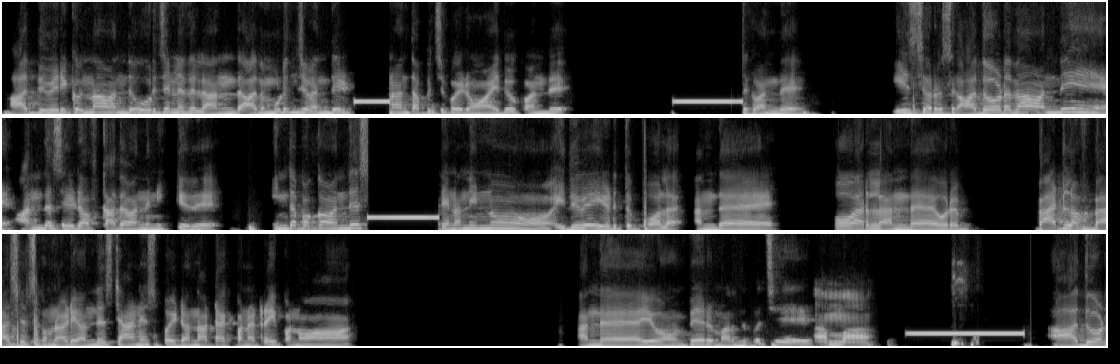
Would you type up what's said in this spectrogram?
அது வரைக்கும் தான் வந்து ஒரிஜினல் இதுல அந்த அது முடிஞ்சு வந்து தப்பிச்சு போயிடுவோம். இதுக்கு வந்து. வந்து. ஈஸ்வரஸுக்கு அதோட தான் வந்து அந்த சைடு ஆஃப் கதை வந்து நிக்குது. இந்த பக்கம் வந்து வந்து இன்னும் இதுவே எடுத்து போல. அந்த போவார்ல அந்த ஒரு பேட்டில் ஆஃப் பேஸ்டர்ஸ்க்கு முன்னாடி வந்து ஸ்டானிஸ் போயிட்டு வந்து அட்டாக் பண்ண ட்ரை பண்ணுவான். அந்த இவன் பேரு மறந்து போச்சு ஆமா. அதோட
